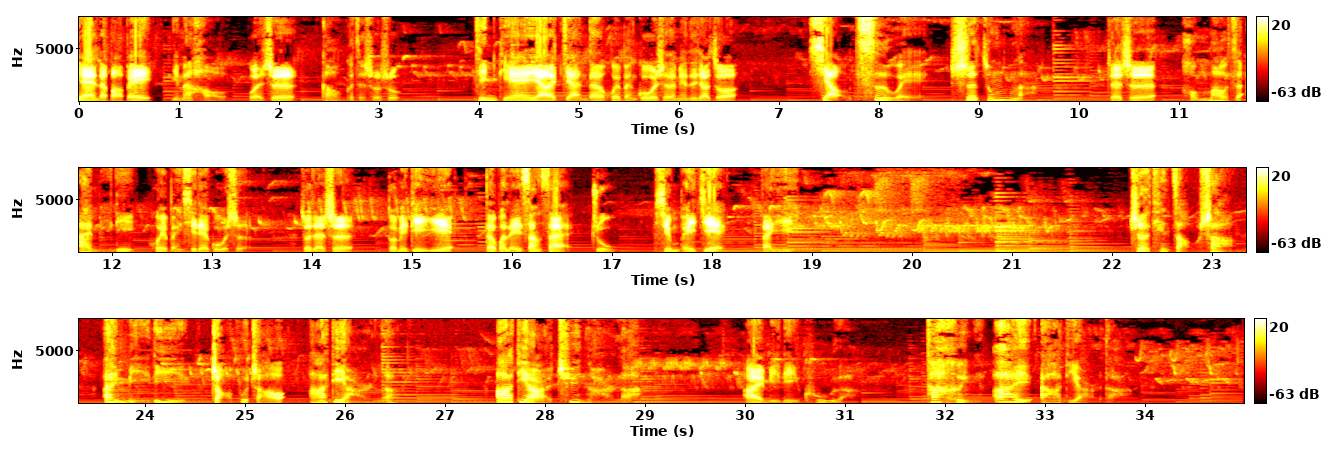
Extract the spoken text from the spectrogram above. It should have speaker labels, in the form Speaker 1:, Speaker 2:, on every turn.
Speaker 1: 亲爱的宝贝，你们好，我是高个子叔叔。今天要讲的绘本故事的名字叫做《小刺猬失踪了》，这是《红帽子艾米丽》绘本系列故事，作者是多米蒂耶·德普雷桑塞著，邢培建翻译。这天早上，艾米丽找不着阿蒂尔了，阿蒂尔去哪儿了？艾米丽哭了，她很爱阿蒂尔的。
